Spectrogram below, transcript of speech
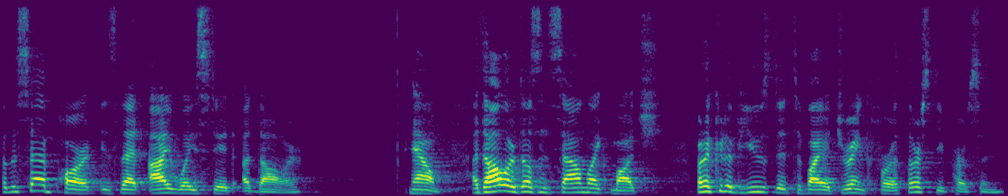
but the sad part is that I wasted a dollar. Now, a dollar doesn't sound like much, but I could have used it to buy a drink for a thirsty person,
